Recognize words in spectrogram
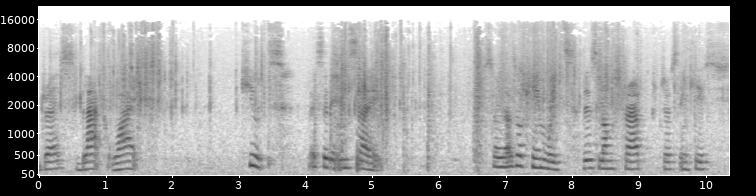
dress black white. Cute. Let's see the inside so it also came with this long strap just in case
